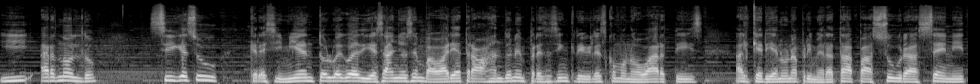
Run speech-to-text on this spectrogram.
Y Arnoldo sigue su crecimiento luego de 10 años en Bavaria trabajando en empresas increíbles como Novartis, Alquería en una primera etapa, Sura, Zenit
